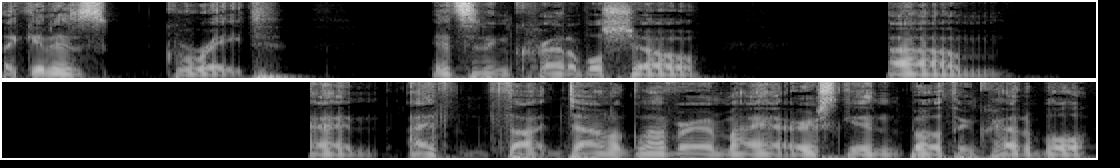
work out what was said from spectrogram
Like it is great. It's an incredible show. Um and I th- thought Donald Glover and Maya Erskine both incredible.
